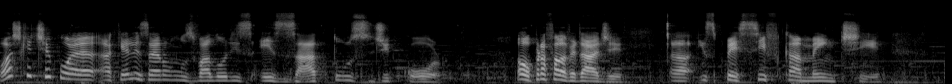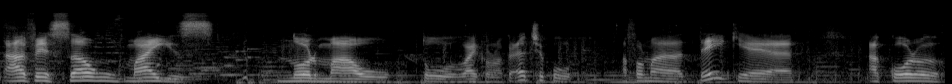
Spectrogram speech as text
eu acho que tipo é, aqueles eram os valores exatos de cor. Oh, para falar a verdade, uh, especificamente a versão mais normal do Lycanroc é tipo a forma D que é a cor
